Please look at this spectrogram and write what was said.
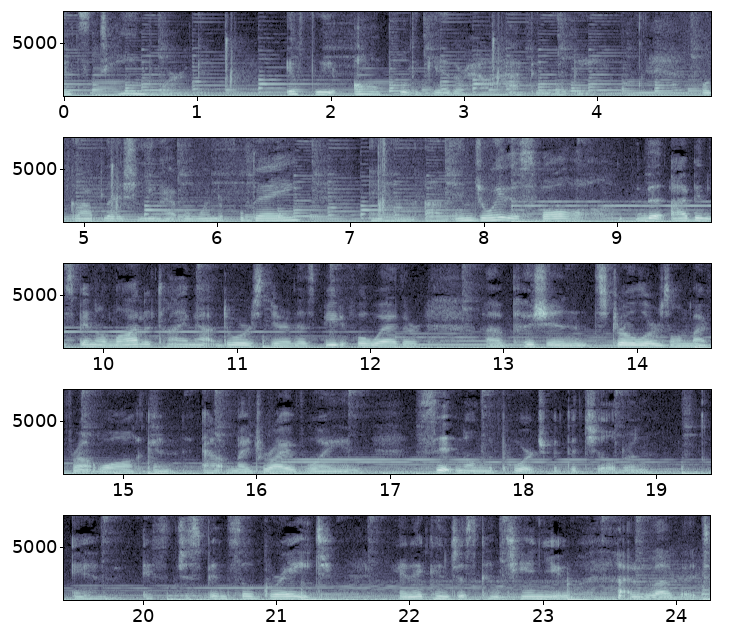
It's teamwork. If we all pull together, how happy we'll be. Well, God bless you. You have a wonderful day and um, enjoy this fall. I've been spending a lot of time outdoors during this beautiful weather, uh, pushing strollers on my front walk and out in my driveway and sitting on the porch with the children. And it's just been so great. And it can just continue. I love it.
